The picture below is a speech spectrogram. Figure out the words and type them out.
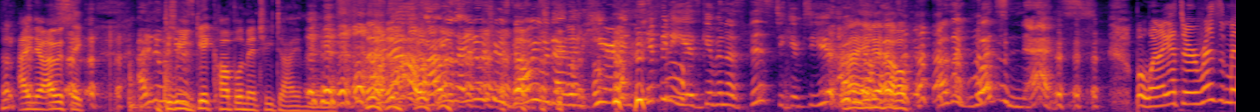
one. I know. I was like, I didn't know do what she we was. get complimentary diamonds? I know. I was. I didn't know where she was going with that. And here, and Tiffany has given us this to give to you. was I like, know. I was like, what's next? But when I got to her resume,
